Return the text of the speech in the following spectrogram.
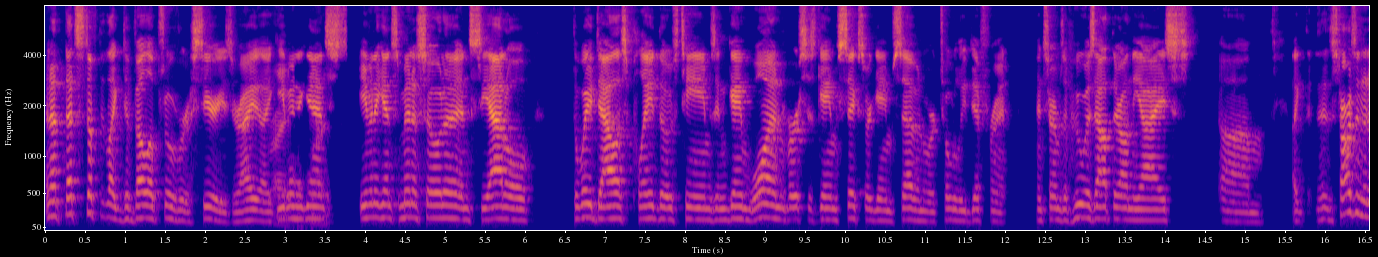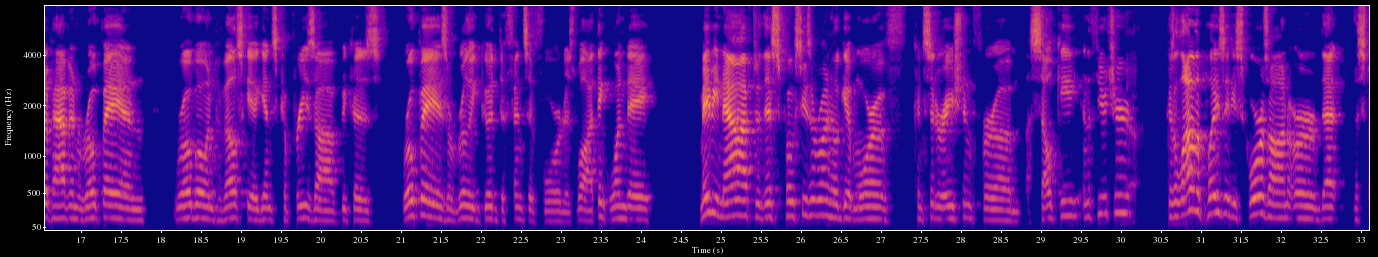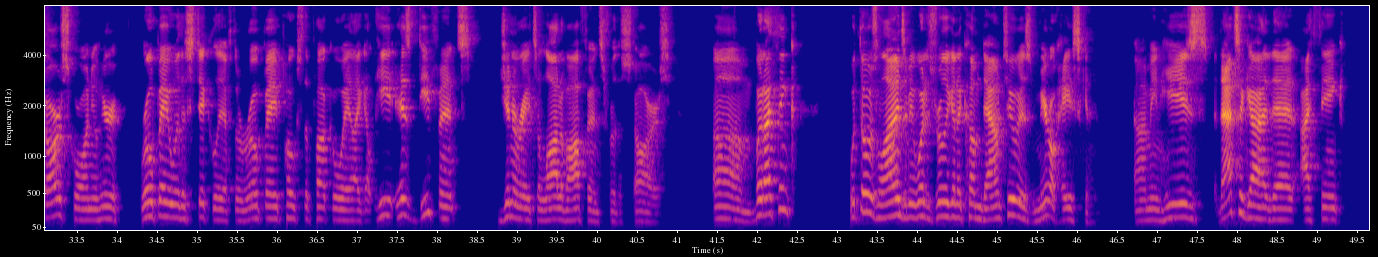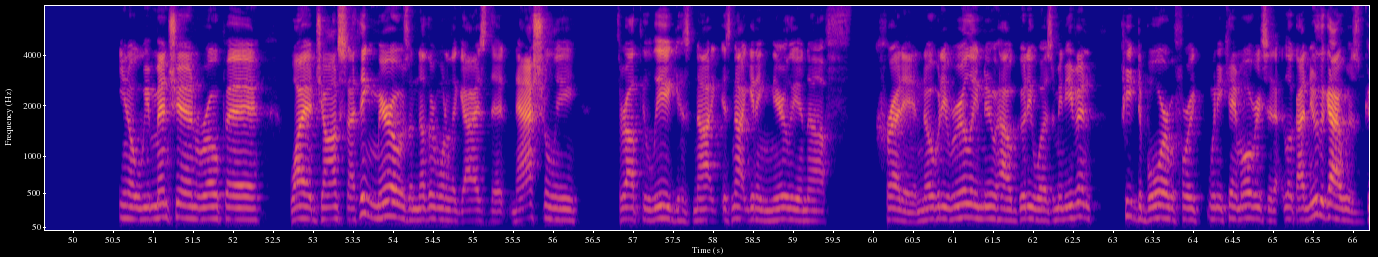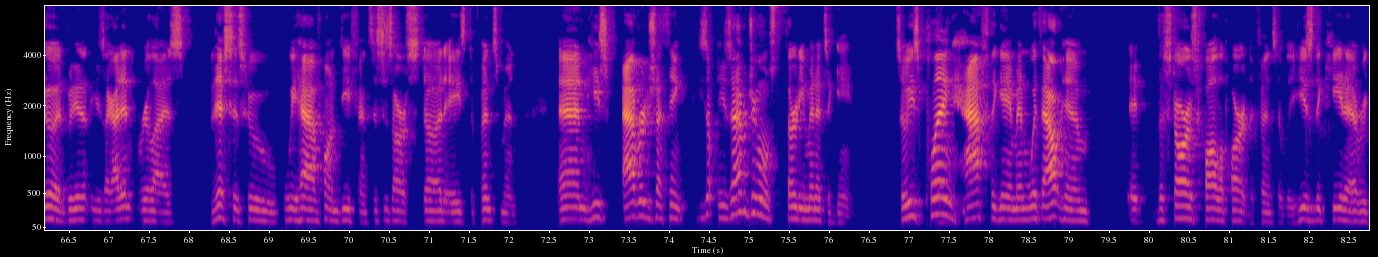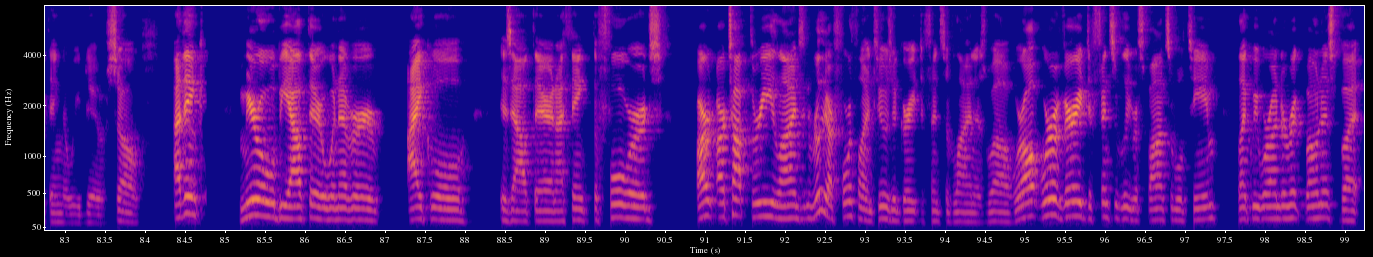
and that, that's stuff that like develops over a series, right? Like Right, even right. against even against Minnesota and Seattle, the way Dallas played those teams in Game One versus Game Six or Game Seven were totally different in terms of who was out there on the ice. Um, like the Stars ended up having Rope and Robo and Pavelski against Kaprizov because Rope is a really good defensive forward as well. I think one day maybe now after this postseason run, he'll get more of consideration for um, a Selke in the future. Because a lot of the plays that he scores on, or that the Stars score on, you'll hear Rope with a stick lift, or Rope pokes the puck away. Like he, his defense generates a lot of offense for the Stars. Um, but I think with those lines, I mean, what it's really going to come down to is Miro Heiskanen. I mean, he's that's a guy that I think, you know, we mentioned Rope, Wyatt Johnston. I think Miro is another one of the guys that nationally throughout the league is not is not getting nearly enough credit. And nobody really knew how good he was. I mean, even Pete DeBoer before he, when he came over, he said, "Look, I knew the guy was good, but he didn't, he's like, I didn't realize this is who we have on defense. This is our stud ace defenseman." And he's averaged, I think, he's he's averaging almost thirty minutes a game. So he's playing half the game, and without him, it the stars fall apart defensively. He's the key to everything that we do. So I think Miro will be out there whenever Eichel is out there, and I think the forwards, our our top three lines, and really our fourth line too, is a great defensive line as well. We're all we're a very defensively responsible team, like we were under Rick Bowness, but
